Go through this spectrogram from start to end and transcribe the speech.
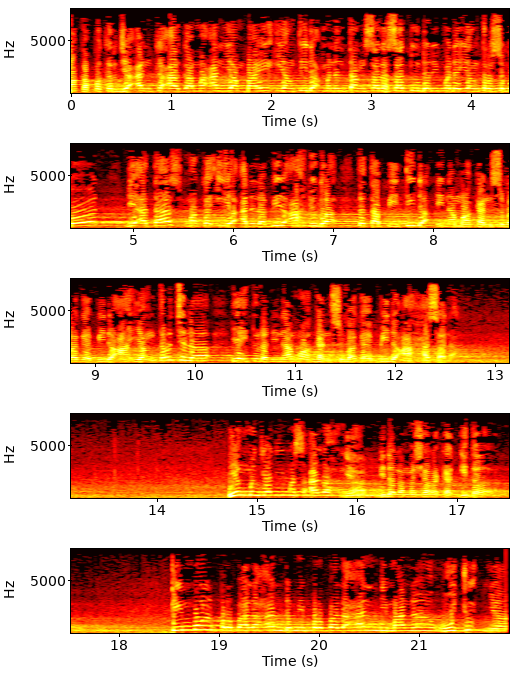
maka pekerjaan keagamaan yang baik yang tidak menentang salah satu daripada yang tersebut di atas maka ia adalah bid'ah juga tetapi tidak dinamakan sebagai bid'ah yang tercela iaitu dinamakan sebagai bid'ah hasanah. Yang menjadi masalahnya di dalam masyarakat kita timbul perbalahan demi perbalahan di mana wujudnya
